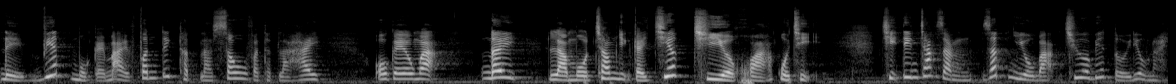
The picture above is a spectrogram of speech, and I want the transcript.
để viết một cái bài phân tích thật là sâu và thật là hay. Ok không ạ? Đây là một trong những cái chiếc chìa khóa của chị Chị tin chắc rằng rất nhiều bạn chưa biết tới điều này.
